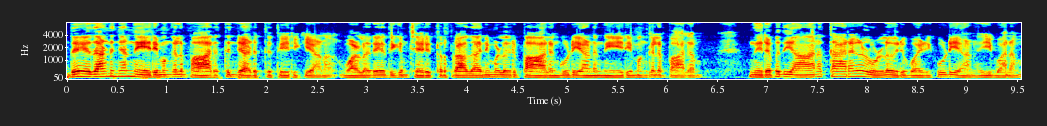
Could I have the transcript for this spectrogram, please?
ഇത് ഏതാണ്ട് ഞാൻ നേരിമംഗലം പാലത്തിന്റെ അടുത്തെത്തിയിരിക്കുകയാണ്. വളരെയധികം ചരിത്ര പ്രാധാന്യമുള്ള ഒരു പാലം കൂടിയാണ് നേരിമംഗല പാലം. നിരവധി ആനത്താരകളുള്ള ഒരു വഴി കൂടിയാണ് ഈ വനം.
